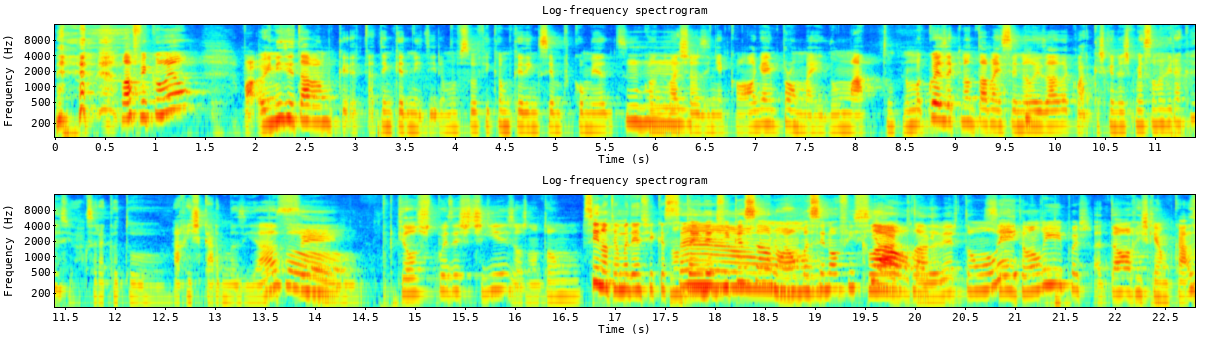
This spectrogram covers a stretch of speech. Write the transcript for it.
Lá fui com ele. Pá, ao início estava um bocadinho, pá, tenho que admitir, uma pessoa fica um bocadinho sempre com medo quando vai sozinha com alguém para o meio de um mato, numa coisa que não está bem sinalizada. Claro que as canas começam a vir à cabeça. Eu, "Ah, Será que eu estou a arriscar demasiado? Sim. Ou- Porque eles, depois, estes guias, eles não estão. Sim, não tem uma identificação. Não têm identificação, não é uma cena oficial. Claro, Estás claro. a ver? Estão ali. Sim, estão ali, pois. Então arrisquei um bocado,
